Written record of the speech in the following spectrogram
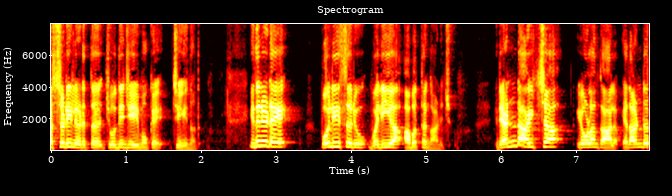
കസ്റ്റഡിയിലെടുത്ത് ചോദ്യം ചെയ്യുമൊക്കെ ചെയ്യുന്നത്. ഇതിനിടെ പോലീസ് ഒരു വലിയ അബദ്ധം കാണിച്ചു. രണ്ടാഴ്ചയോളം കാലം ഏതാണ്ട്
